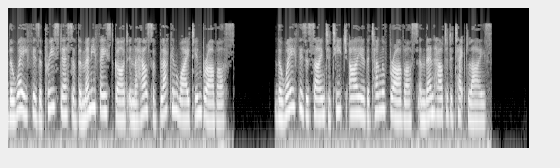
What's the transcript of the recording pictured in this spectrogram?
The waif is a priestess of the many-faced god in the House of Black and White in Braavos. The waif is assigned to teach Arya the tongue of Braavos and then how to detect lies.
